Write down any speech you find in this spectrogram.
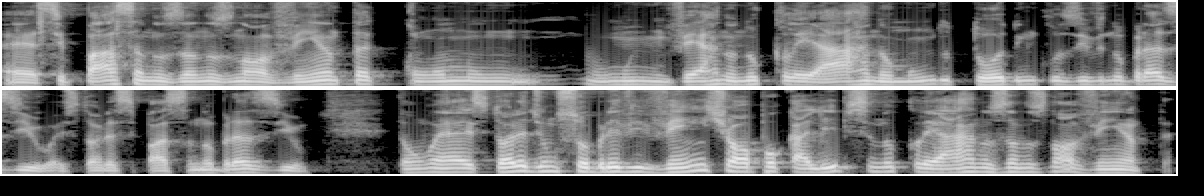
é, se passa nos anos 90 como um, um, inverno nuclear no mundo todo, inclusive no Brasil. A história se passa no Brasil. Então é a história de um sobrevivente ao apocalipse nuclear nos anos 90.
